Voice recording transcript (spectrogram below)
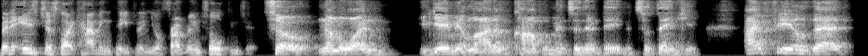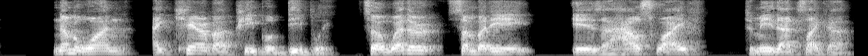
but it is just like having people in your front room talking to you? So, number one, you gave me a lot of compliments in there, David. So, thank you. I feel that number one, I care about people deeply. So, whether somebody is a housewife, to me, that's like a,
